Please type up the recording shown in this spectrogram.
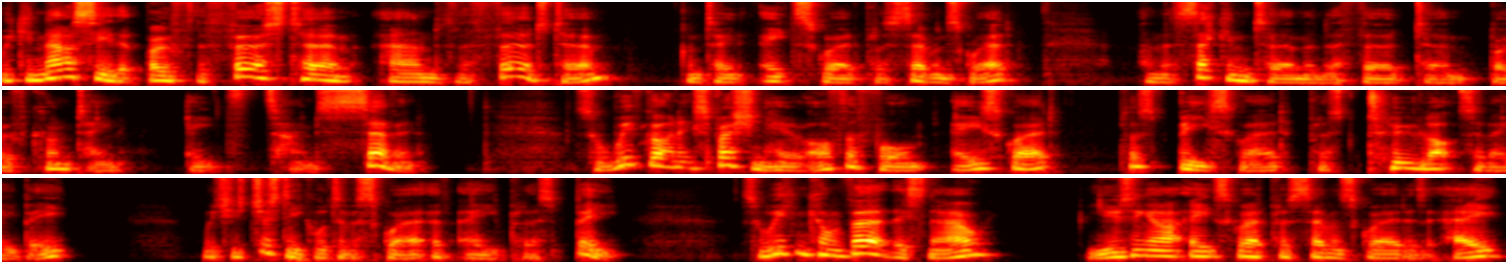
We can now see that both the first term and the third term contain 8 squared plus 7 squared, and the second term and the third term both contain 8 times 7. So we've got an expression here of the form a squared plus b squared plus two lots of ab, which is just equal to the square of a plus b. So we can convert this now using our 8 squared plus 7 squared as a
